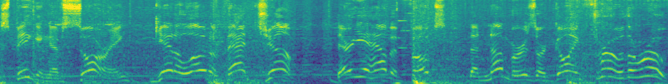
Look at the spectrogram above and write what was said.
Speaking of soaring, get a load of that jump. There you have it, folks. The numbers are going through the roof.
